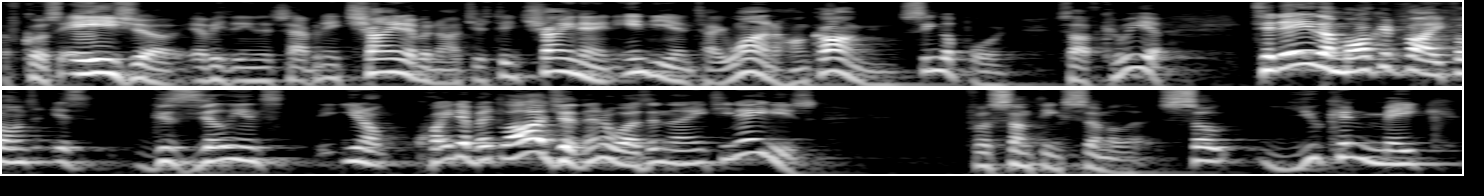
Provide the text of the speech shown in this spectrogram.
of course, Asia, everything that's happening in China, but not just in China, in India, and Taiwan, Hong Kong, and Singapore, and South Korea. Today, the market for iPhones is gazillions, you know, quite a bit larger than it was in the 1980s for something similar. So you can make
